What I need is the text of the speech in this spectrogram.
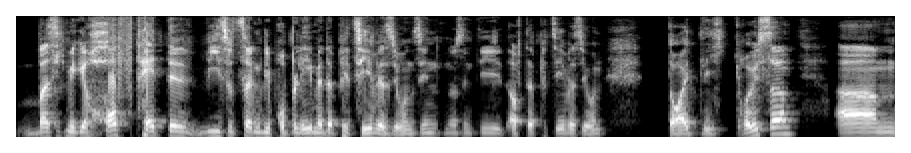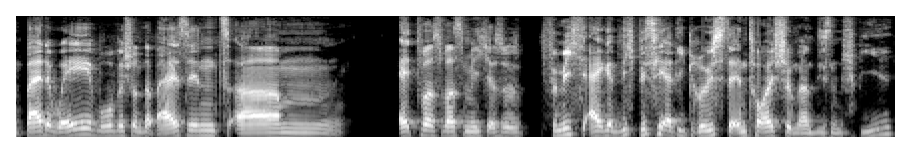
was ich mir gehofft hätte, wie sozusagen die Probleme der PC-Version sind. Nur sind die auf der PC-Version deutlich größer. Ähm, by the way, wo wir schon dabei sind, ähm, etwas, was mich, also für mich eigentlich bisher die größte Enttäuschung an diesem Spiel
